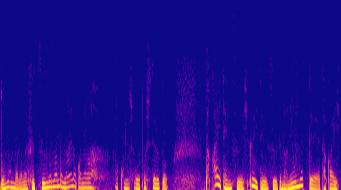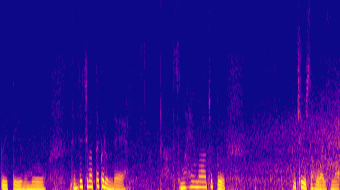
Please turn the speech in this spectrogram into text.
どうなんだろうね。普通もなんもないのかな。この仕事してると。高い点数、低い点数って何をもって高い低いっていうのも全然違ってくるんで、その辺はちょっと注意した方がいいですね。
